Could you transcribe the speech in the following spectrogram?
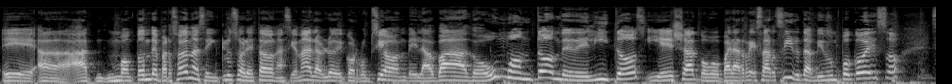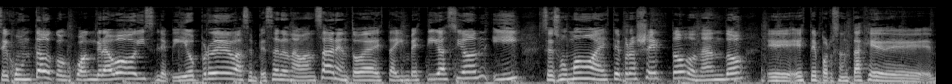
eh, a, a un montón de personas e incluso el Estado Nacional habló de corrupción, de lavado, un montón de delitos y ella, como para resarcir también un poco eso, se juntó con Juan Grabois, le pidió pruebas, empezaron a avanzar en toda esta investigación y se sumó a este proyecto donando eh, este porcentaje de,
